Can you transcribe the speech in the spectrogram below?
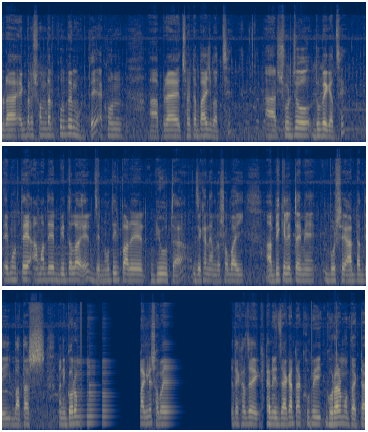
আমরা একবারে সন্ধ্যার পূর্বে মুহূর্তে, এখন প্রায় ছয়টা বাইশ বাজছে, আর সূর্য ডুবে গেছে। এই মুহূর্তে আমাদের বিদ্যালয়ের যে নদীর পাড়ের ভিউটা যেখানে আমরা সবাই বিকেলের টাইমে বসে আড্ডা দিই, বাতাস মানে গরম লাগলে সবাই দেখা যায় এখানে জায়গাটা খুবই ঘোরার মতো একটা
